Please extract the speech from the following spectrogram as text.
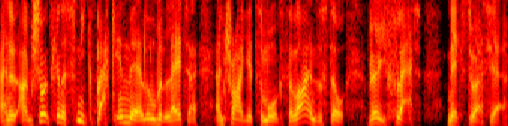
And it, I'm sure it's going to sneak back in there a little bit later and try and get some more because the lions are still very flat next to us here.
